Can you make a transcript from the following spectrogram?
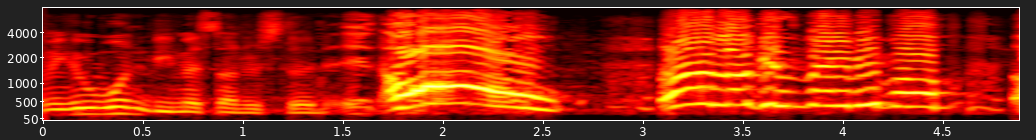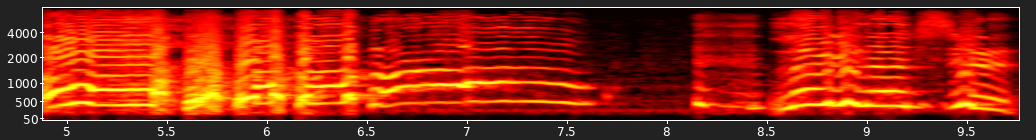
I mean, who wouldn't be misunderstood? It, oh! Oh, look, it's Baby Bop! Oh! look at that shit!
